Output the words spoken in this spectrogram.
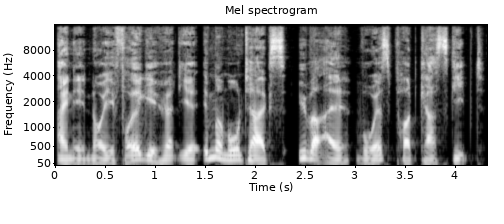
Eine neue Folge hört ihr immer montags, überall, wo es Podcasts gibt.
